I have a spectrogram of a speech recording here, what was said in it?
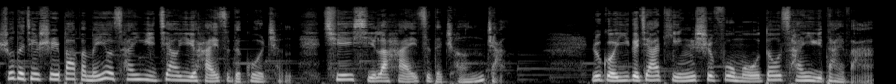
说的就是爸爸没有参与教育孩子的过程，缺席了孩子的成长。如果一个家庭是父母都参与带娃，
